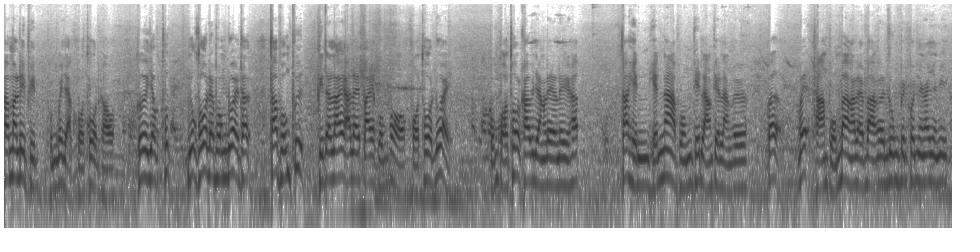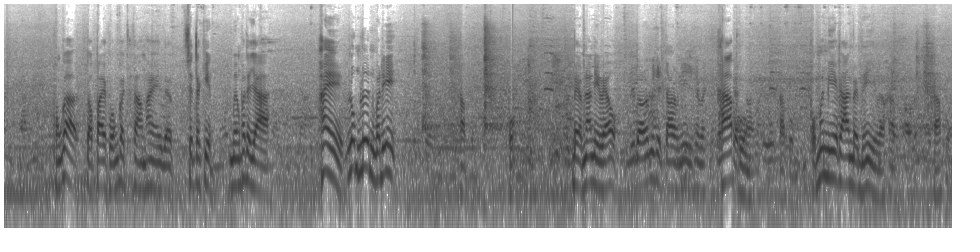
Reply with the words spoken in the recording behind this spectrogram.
ทำอะไรผิด ผมก็อยากขอโทษเขาคือยกโทษยกโทษให้ผมด้วย ถ้าถ้าผมผิดผิดอะไรอะไรไป ผมขอขอโทษด้วย ผมขอโทษเขาอย่างแรงเลยครับ ถ้าเห็นเห็นหน้าผมทีหลังทีหลังเออ ก็แวะถามผมบ้างอะไรบ้างเออลุงเป็นคนยังไงอย่างนี้ ผมก็ต่อไปผมก็จะทำให้แบบเศรษฐกิจเมืองพัทยา ให้ร่มรื่นกว่านี้ครับผมแบบนั้นอีกแล้วนี่เราไม่มีเหตุการณ์แบบนี้ใช่ไหมครับผมครับผมผมไม่มีอาการแบบนี้อีกแล้วครับครับผม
